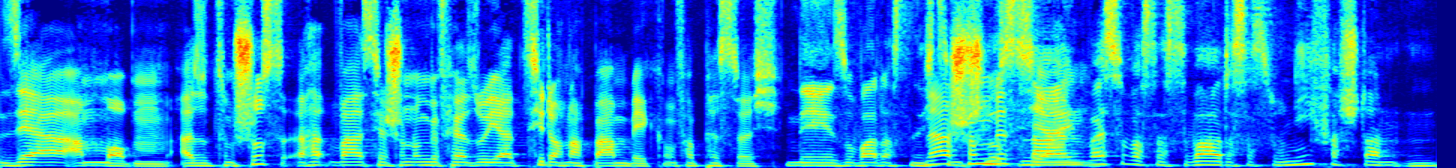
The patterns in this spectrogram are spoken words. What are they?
sehr am Mobben. Also zum Schluss war es ja schon ungefähr so, ja, zieh doch nach Barmbek und verpiss dich. Nee, so war das nicht. Na, Zum schon ein Schluss, bisschen. Nein, weißt du, was das war? Das hast du nie verstanden.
